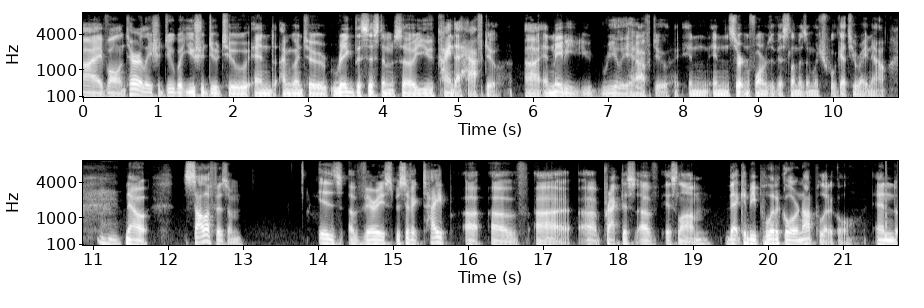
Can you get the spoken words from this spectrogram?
I voluntarily should do, but you should do too. And I'm going to rig the system so you kind of have to. Uh, and maybe you really have to in, in certain forms of Islamism, which we'll get to right now. Mm-hmm. Now, Salafism is a very specific type uh, of uh, uh, practice of Islam that can be political or not political. And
